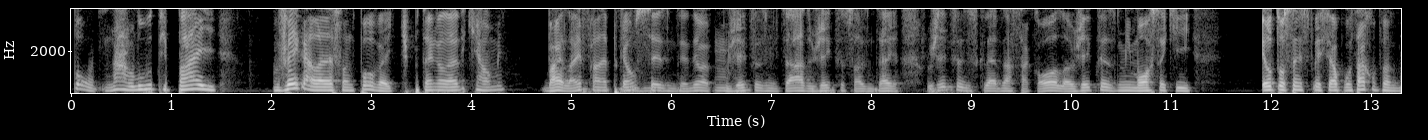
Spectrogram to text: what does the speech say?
pô, na luta e pai. Vê galera falando, pô, velho, tipo, tem galera que realmente vai lá e fala, é porque é vocês, entendeu? É o jeito que vocês me tratam, o jeito que vocês fazem entrega, o jeito que vocês escrevem na sacola, o jeito que vocês me mostram que eu tô sendo especial por estar comprando com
